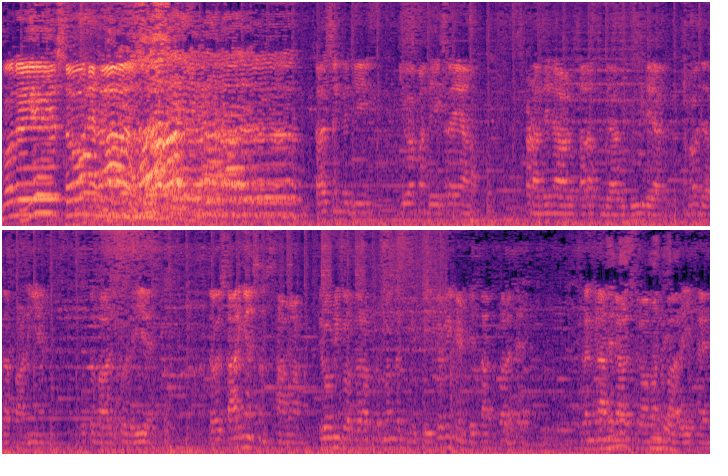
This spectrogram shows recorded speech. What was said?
बोले सोने ਹੜ੍ਹਾਂ ਦੇ ਨਾਲ ਸਾਰਾ ਪੰਜਾਬ ਜੂਝ ਰਿਹਾ ਬਹੁਤ ਜ਼ਿਆਦਾ ਪਾਣੀ ਹੈ ਉਹ ਤੋਂ ਬਾਰਿਸ਼ ਹੋ ਰਹੀ ਹੈ। ਤਾਂ ਸਾਰੀਆਂ ਸੰਸਥਾਵਾਂ ਸ਼੍ਰੋਮਣੀ ਗੁਰਦੁਆਰਾ ਪ੍ਰਬੰਧਕ ਕਮੇਟੀ 24 ਘੰਟੇ ਤਤਪਰ ਹੈ। ਲੰਗਰਾਂ ਦੇ ਨਾਲ ਸੇਵਾਵਾਂ ਨਿਭਾ ਰਹੀ ਹੈ।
